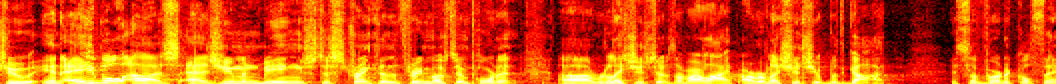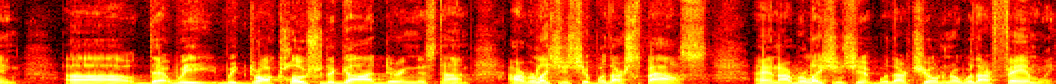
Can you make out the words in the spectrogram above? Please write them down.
to enable us as human beings to strengthen the three most important uh, relationships of our life our relationship with God. It's a vertical thing uh, that we, we draw closer to God during this time. Our relationship with our spouse and our relationship with our children or with our family.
